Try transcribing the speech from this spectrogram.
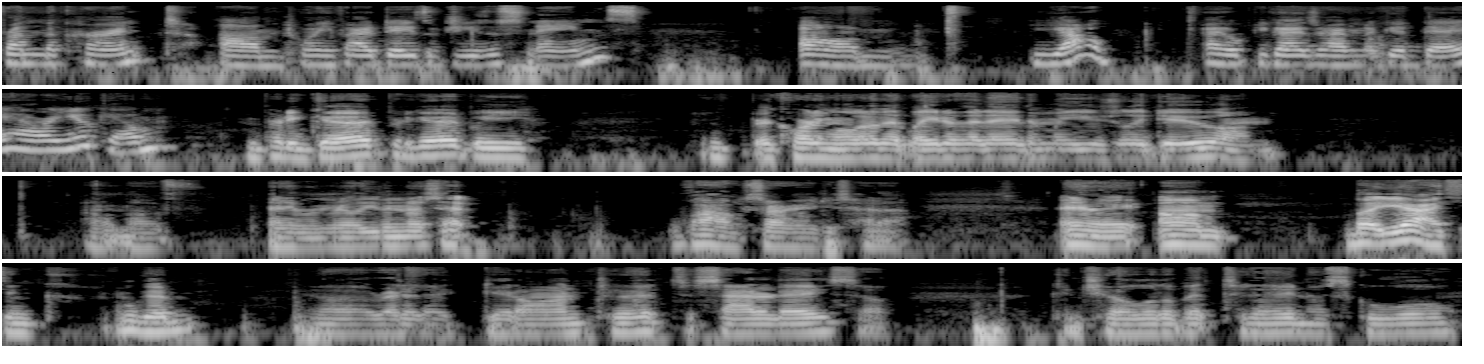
from the current um 25 days of Jesus names. Um yeah, I hope you guys are having a good day. How are you, Kim? I'm pretty good, pretty good. We recording a little bit later today than we usually do. Um I don't know if anyone really even knows that. Wow, sorry, I just had a anyway, um but yeah, I think I'm good. Uh, ready to get on to it. It's a Saturday, so can chill a little bit today. No school,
